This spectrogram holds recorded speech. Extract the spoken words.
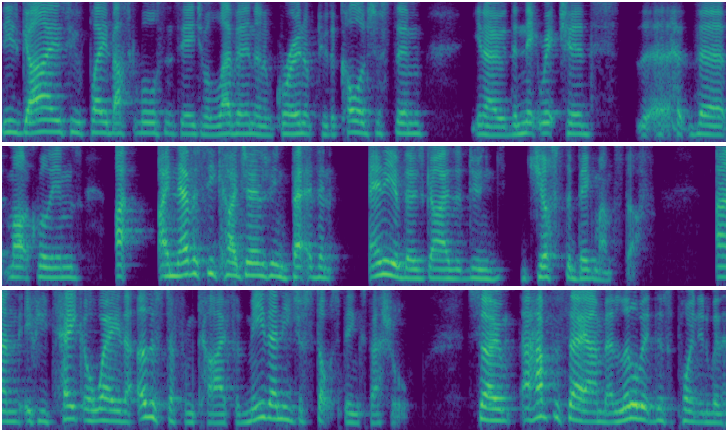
these guys who've played basketball since the age of 11 and have grown up through the college system, you know, the Nick Richards, the, the Mark Williams, I, I never see Kai Jones being better than any of those guys at doing just the big man stuff. And if you take away that other stuff from Kai, for me, then he just stops being special. So I have to say, I'm a little bit disappointed with,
